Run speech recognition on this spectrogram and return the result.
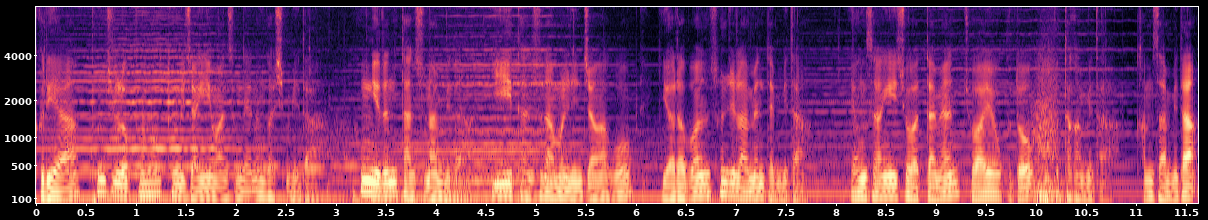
그래야 품질 높은 황토 미장이 완성되는 것입니다. 흥일은 단순합니다. 이 단순함을 인정하고 여러 번 손질하면 됩니다. 영상이 좋았다면 좋아요, 구독 부탁합니다. 감사합니다.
